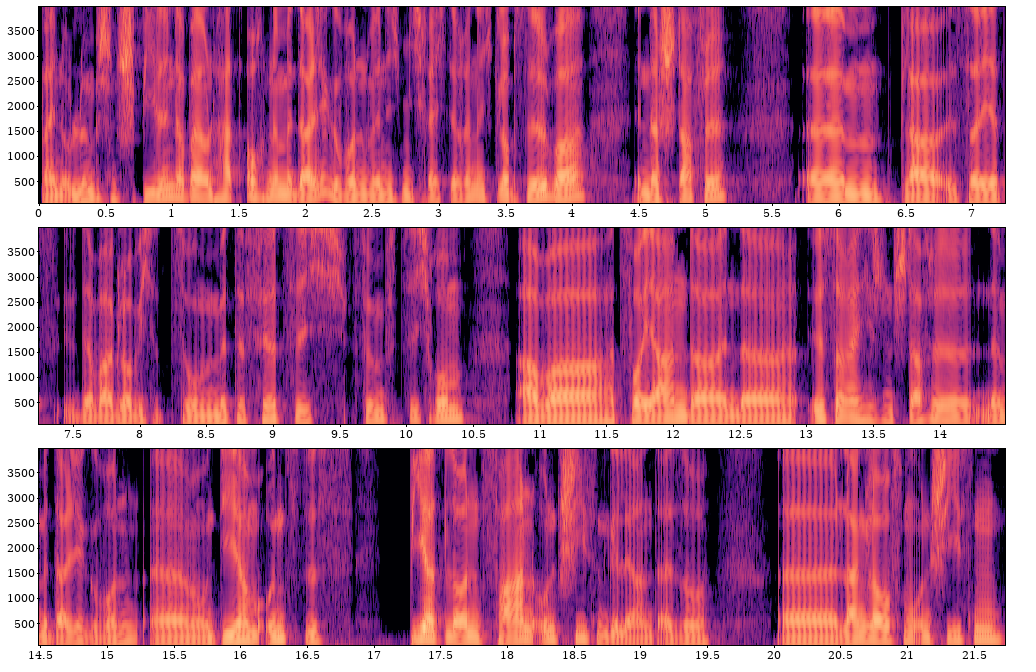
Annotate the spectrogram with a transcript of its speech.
bei den Olympischen Spielen dabei und hat auch eine Medaille gewonnen, wenn ich mich recht erinnere. Ich glaube Silber in der Staffel. Ähm, klar ist er jetzt, der war glaube ich so Mitte 40, 50 rum, aber hat vor Jahren da in der österreichischen Staffel eine Medaille gewonnen. Ähm, und die haben uns das Biathlon fahren und schießen gelernt. Also äh, Langlaufen und Schießen.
